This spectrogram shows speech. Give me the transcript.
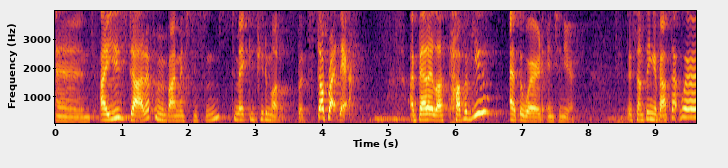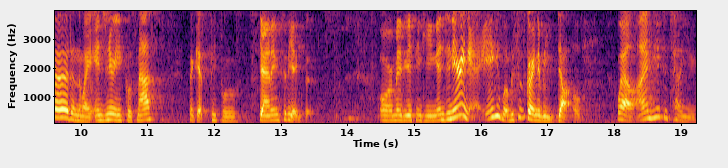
And I use data from environmental systems to make computer models. But stop right there. I bet I lost half of you at the word engineer. There's something about that word and the way engineering equals maths that gets people scanning for the exits. Or maybe you're thinking, engineering, eh? Well, this is going to be dull. Well, I'm here to tell you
